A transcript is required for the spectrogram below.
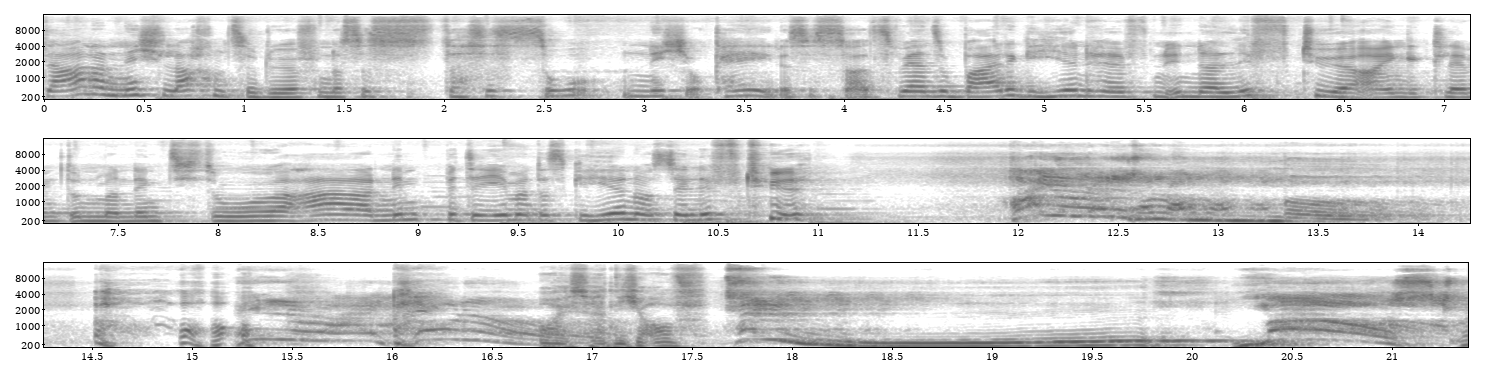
da dann nicht lachen zu dürfen, das ist, das ist so nicht okay. Das ist so, als wären so beide Gehirnhälften in einer Lifttür eingeklemmt und man denkt sich so, ah, nimmt bitte jemand das Gehirn aus der Lifttür. Are you ready to rumble? Oh, es hört nicht auf. Maske.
